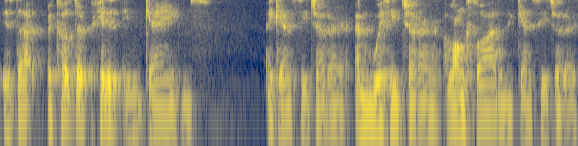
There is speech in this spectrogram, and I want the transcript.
is that because they're pitted in games against each other and with each other, alongside and against each other,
